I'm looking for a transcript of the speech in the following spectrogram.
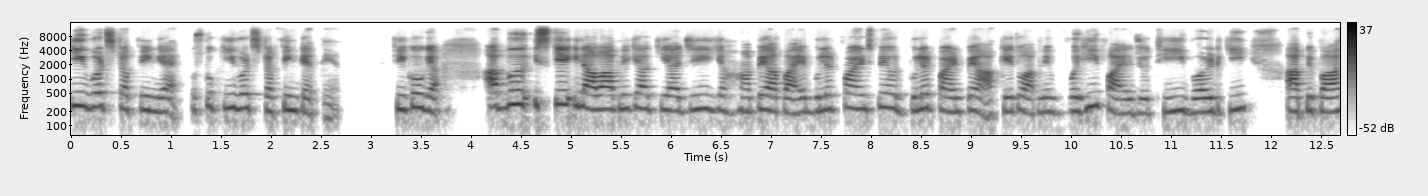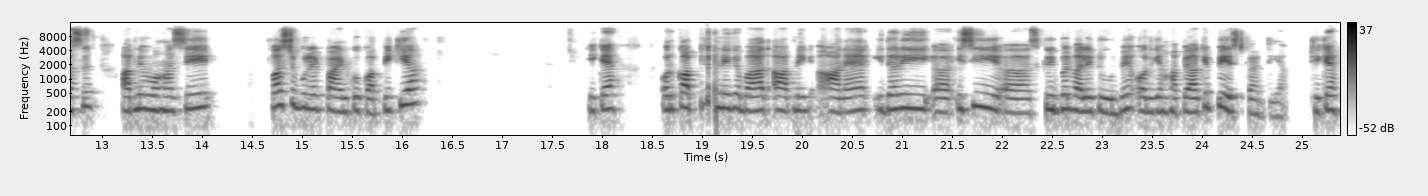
कीवर्ड स्टफिंग है, उसको कीवर्ड स्टफिंग कहते हैं। ठीक हो गया? अब इसके अलावा आपने क्या किया जी? यहाँ पे आप आए बुलेट पॉइंट्स पे और बुलेट पॉइंट पे आके तो आपने वही फ़ाइल जो थी वर्ड की आपके पास, आपने वहाँ से फ़र्स्ट बुलेट पॉइंट को कॉपी किया। ठीक है? और कॉपी करने के बाद आपने आना है इधर ही इसी स्क्रिबल वाले टूल में और यहाँ पे आके पेस्ट कर दिया, ठीक है?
